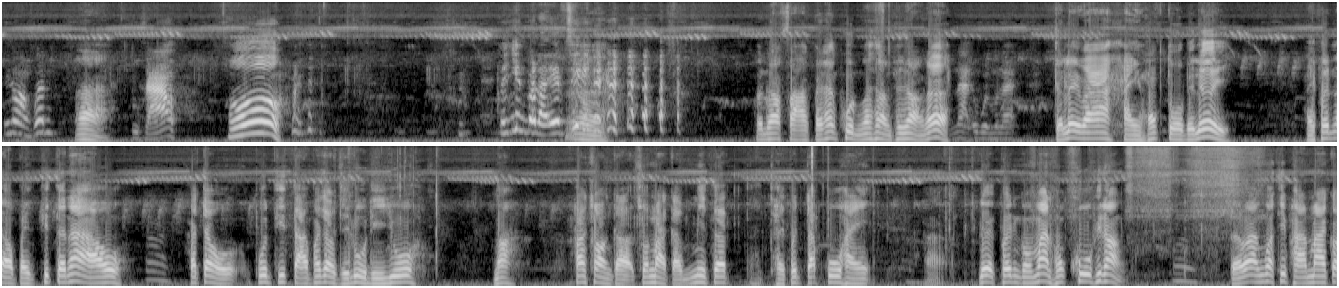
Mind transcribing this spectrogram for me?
พี่น้องเพิ่นอ่าลูกสาวโอ้ได้ยินบ่ล่ะเอฟเอซีอเพิ่นว่าฝากไปทั้งพุ่นว่าซั่นพี่น้องเด้อ หน้าอุบลหมดเลยก็เลยว่าให้หกตัวไปเลย ให้เพิ่นเอาไปพิจารณาเอา เขาเจ้าผู้ที่ตามเขาเจ้าสิรู้ดีอยู่เนาะทางช่องก็ส่วนมากก็มีแต่ให้เพิ่นจับคู่ให้อ่าเลขเพิ่นก็ประมาณหกคู่พี่น้องแต่ว่างวดที่ผ่านมาก็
